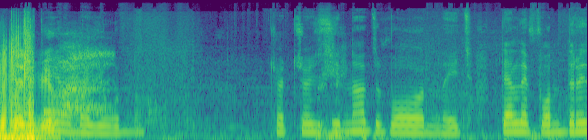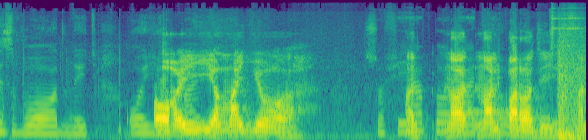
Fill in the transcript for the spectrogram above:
Я Ти любив. обоюдно. Тьотя Зіна дзвонить. Телефон дризвонить. Ой, Ой, йо-моє. йо-моє. Софія Ноль, ноль, ноль пародій, ноль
